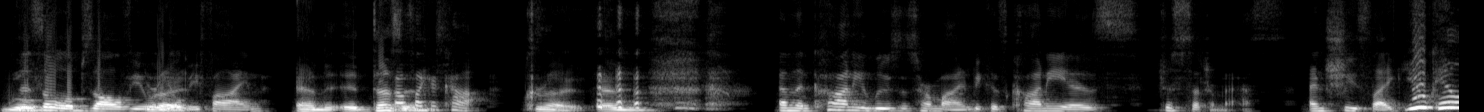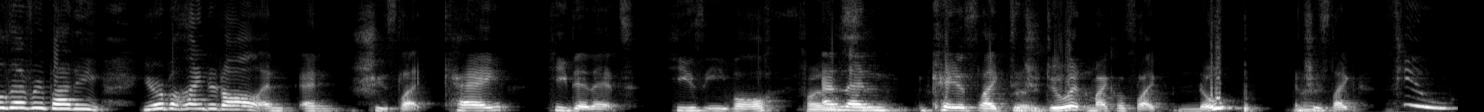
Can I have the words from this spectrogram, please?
will, This will absolve you, and you'll be fine. and it doesn't. Sounds like a cop. right, and And then Connie loses her mind because Connie is just such a mess. And she's like, "You killed everybody. You're behind it all." And and she's like, "Kay, he did it. He's evil." final and then scene. Kay is like, "Did you do it?" And Michael's like, "Nope." And Right. she's like, "Phew."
